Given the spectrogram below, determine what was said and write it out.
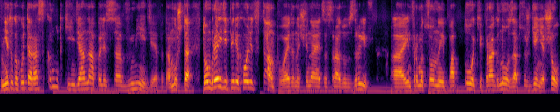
нету какой-то раскрутки Индианаполиса в медиа, потому что Том Брейди переходит в Тампу, а это начинается сразу взрыв, а, информационные потоки, прогнозы, обсуждения, шоу.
